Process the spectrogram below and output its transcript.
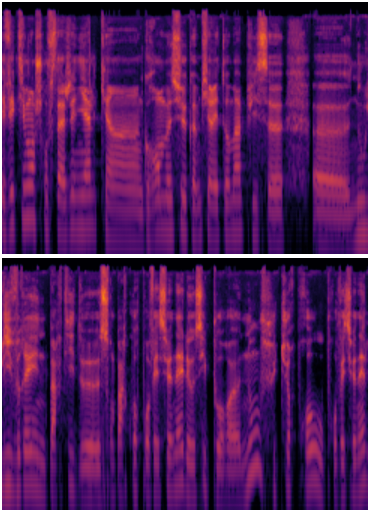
Effectivement, je trouve ça génial qu'un grand monsieur comme Thierry Thomas puisse euh, euh, nous livrer une partie de son parcours professionnel et aussi pour euh, nous, futurs pros ou professionnels,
